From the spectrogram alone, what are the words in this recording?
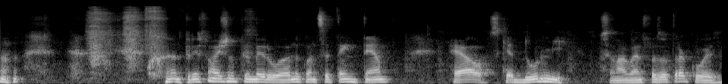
principalmente no primeiro ano, quando você tem tempo real, você quer dormir, você não aguenta fazer outra coisa.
